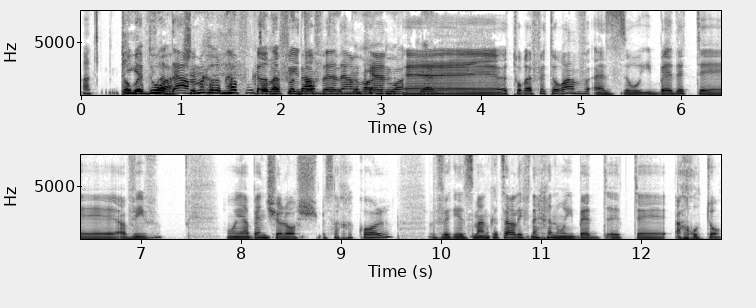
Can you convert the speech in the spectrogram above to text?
הטורף ידוע אדם. שקרנף הוא טורף אדם, זה אדם, דבר כן. ידוע, כן. אה, טורף את הוריו, אז הוא איבד את uh, אביו. הוא היה בן שלוש בסך הכל, וזמן קצר לפני כן הוא איבד את uh, אחותו.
